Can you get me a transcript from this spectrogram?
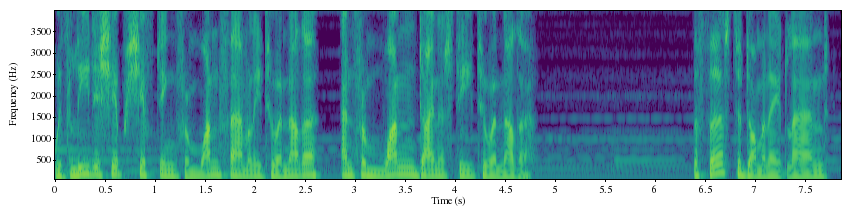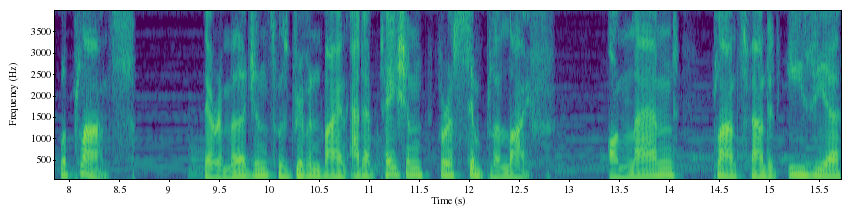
with leadership shifting from one family to another and from one dynasty to another. The first to dominate land were plants. Their emergence was driven by an adaptation for a simpler life. On land, plants found it easier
